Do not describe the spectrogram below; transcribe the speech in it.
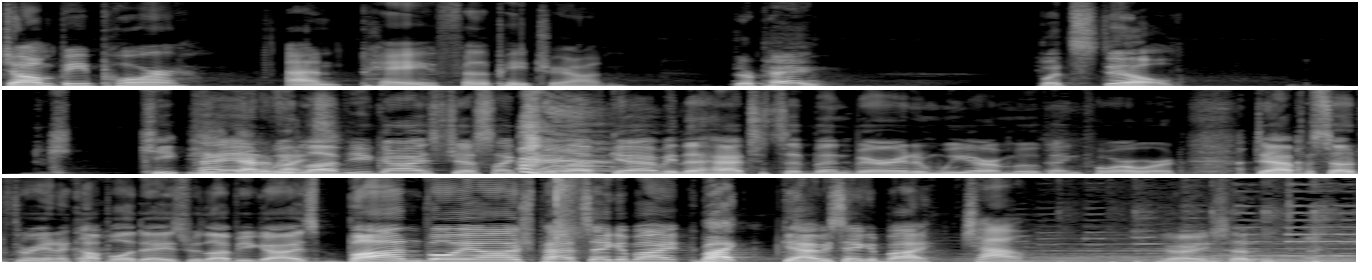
Don't be poor and pay for the Patreon. They're paying. But still, keep Heed that paying. We love you guys just like we love Gabby. The hatchets have been buried and we are moving forward to episode three in a couple of days. We love you guys. Bon voyage. Pat, say goodbye. Goodbye. Gabby, say goodbye. Ciao. You already said it.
